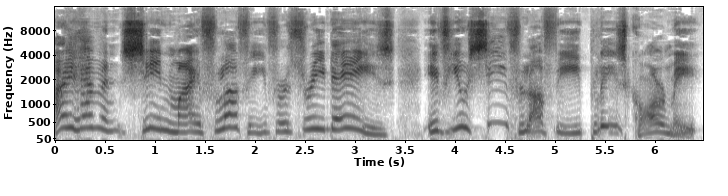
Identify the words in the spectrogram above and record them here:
I haven't seen my Fluffy for three days. If you see Fluffy, please call me.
